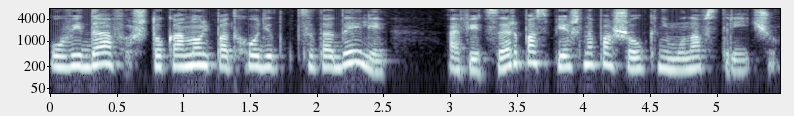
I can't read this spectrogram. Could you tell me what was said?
Увидав, что Каноль подходит к цитадели, офицер поспешно пошел к нему навстречу.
